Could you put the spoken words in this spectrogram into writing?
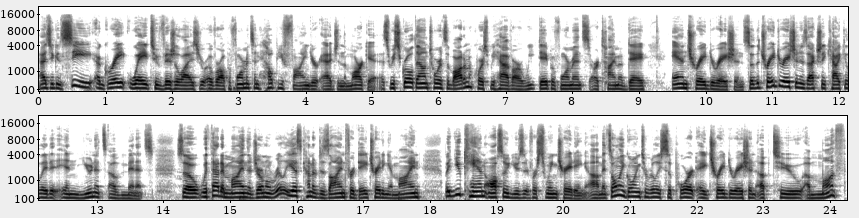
as you can see, a great way to visualize your overall performance and help you find your edge in the market. As we scroll down towards the bottom, of course, we have our weekday performance, our time of day, and trade duration. So the trade duration is actually calculated in units of minutes. So with that in mind, the journal really is kind of designed for day trading in mind, but you can also use it for swing trading. Um, it's only going to really support a trade duration up to a month.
